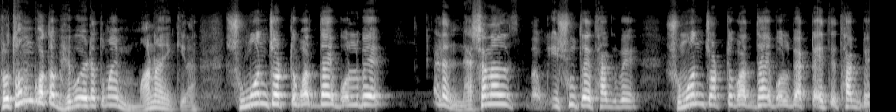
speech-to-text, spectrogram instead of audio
প্রথম কথা ভেবো এটা তোমায় মানায় কিনা। সুমন চট্টোপাধ্যায় বলবে, একটা ন্যাশনাল ইস্যুতে থাকবে। সুমন চট্টোপাধ্যায় বলবে একটা এতে থাকবে।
